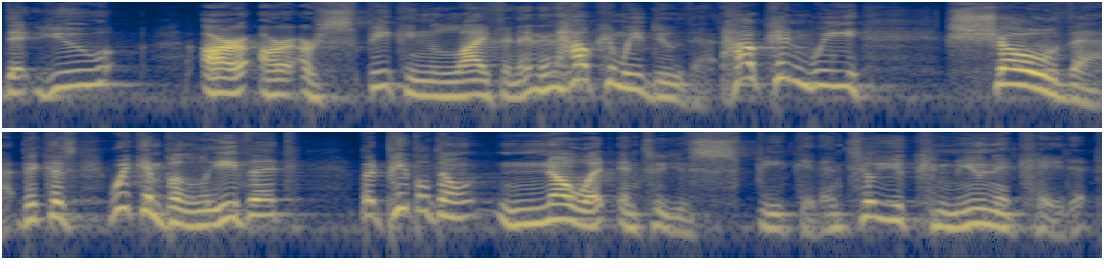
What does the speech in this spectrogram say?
that you are, are, are speaking life in it. And how can we do that? How can we show that? Because we can believe it, but people don't know it until you speak it, until you communicate it,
